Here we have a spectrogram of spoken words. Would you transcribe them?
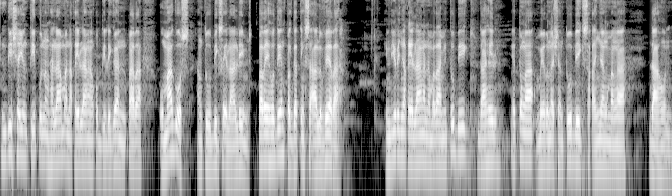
Hindi siya yung tipo ng halaman na kailangan kong diligan para umagos ang tubig sa ilalim. Pareho din pagdating sa aloe vera. Hindi rin niya kailangan ng maraming tubig dahil ito nga mayroon na siyang tubig sa kanyang mga dahon.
